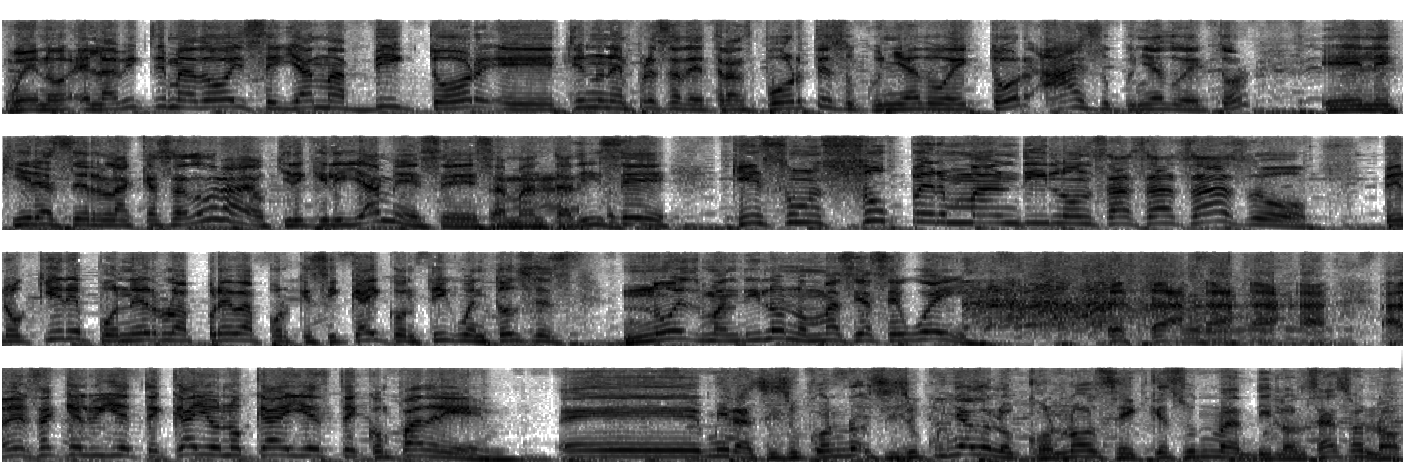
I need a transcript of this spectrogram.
Bueno, eh, la víctima de hoy se llama Víctor, eh, tiene una empresa de transporte, su cuñado Héctor, ah, es su cuñado Héctor, eh, le quiere hacer la cazadora o quiere que le llames. Eh, Samantha dice que es un super mandilón sasasazo, pero quiere ponerlo a prueba porque si cae contigo entonces no es mandilón, nomás se hace güey. a ver, saque el billete, ¿cae o no cae este compadre? Eh, mira, si su, cono- si su cuñado lo conoce, que es un mandilonzazo, no.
